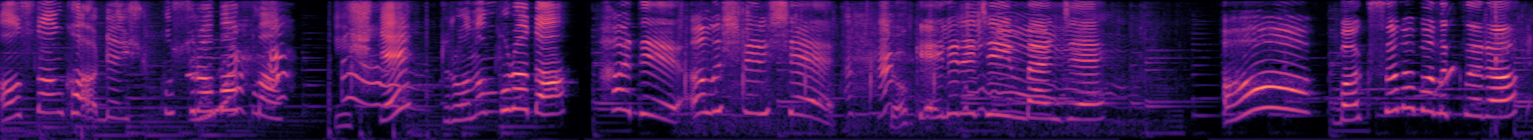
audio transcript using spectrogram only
Aslan kardeş, kusura bakma. İşte drone'um burada. Hadi alışverişe. Çok eğleneceğim bence. Aa, baksana balıklara.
